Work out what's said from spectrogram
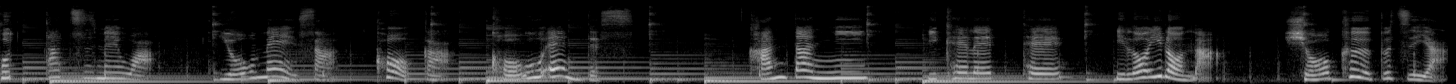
二つ目は陽明山高架公園です。簡単に行けれていろいろな植物や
